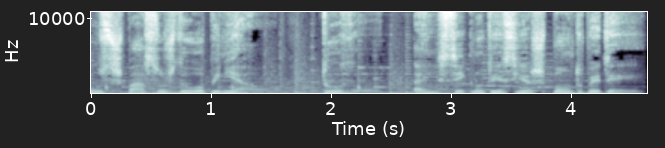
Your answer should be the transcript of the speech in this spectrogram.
os espaços de opinião. Tudo em SICNotícias.pt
